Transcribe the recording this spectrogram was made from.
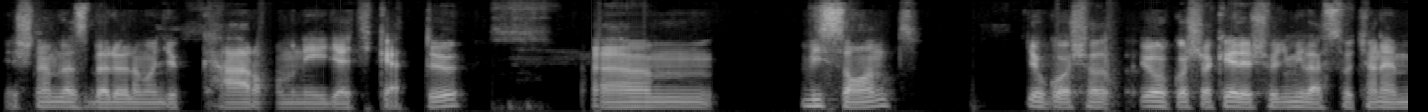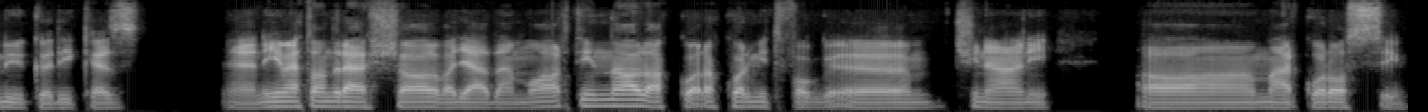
és nem lesz belőle mondjuk 3-4-1-2. Um, viszont jogos a, jogos a kérdés, hogy mi lesz, hogyha nem működik ez Német Andrással, vagy Ádám Martinnal, akkor, akkor mit fog csinálni a Marco Rossi?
